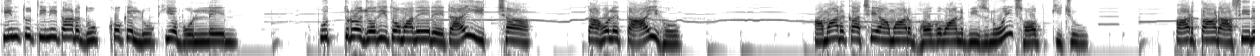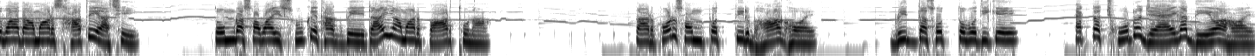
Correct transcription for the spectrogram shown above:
কিন্তু তিনি তার দুঃখকে লুকিয়ে বললেন, পুত্র, যদি তোমাদের এটাই ইচ্ছা, তাহলে তাই হোক। আমার কাছে আমার ভগবান বিষ্ণুই সব কিছু আর তার আশীর্বাদ আমার সাথে আছে। তোমরা সবাই সুখে থাকবে, এটাই আমার প্রার্থনা। তারপর সম্পত্তির ভাগ হয়। বৃদ্ধা সত্যবতীকে একটা ছোট জায়গা দেওয়া হয়।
